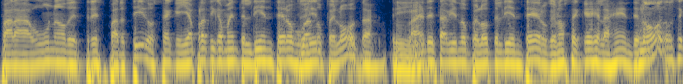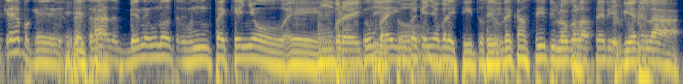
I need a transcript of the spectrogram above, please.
Para uno de tres partidos. O sea que ya prácticamente el día entero jugando pelota. La gente está viendo pelota el día entero. Que no se queje la gente. No, no se queje porque Exacto. detrás viene uno, un pequeño, eh, un break. un, break, un pequeño breakcito. Sí, sí. un descansito y luego la serie viene la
